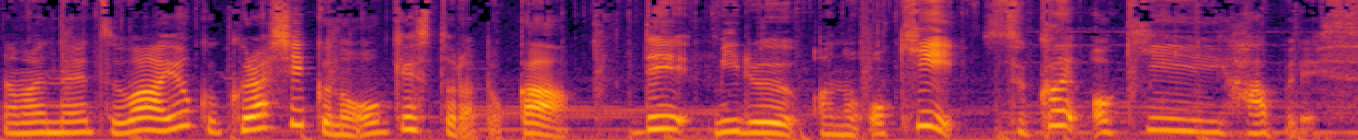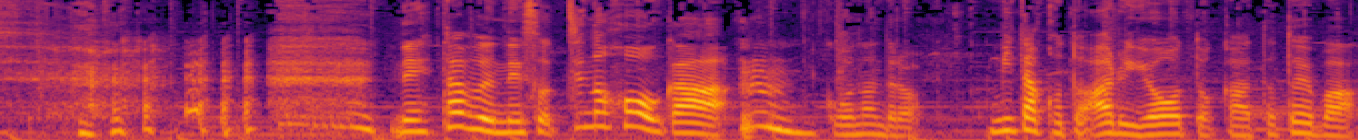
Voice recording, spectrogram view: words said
名前のやつはよくクラシックのオーケストラとかで見るあの大きいすっごい大きいハープです。ね多分ねそっちの方が こうなんだろう見たことあるよとか例えば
